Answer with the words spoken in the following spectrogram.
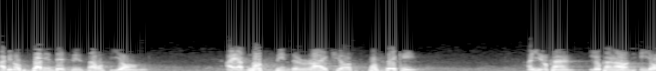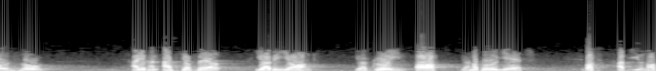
I've been observing this since I was young. I have not seen the righteous forsaken. And you can look around in your own zone. And you can ask yourself, you have been young, you are growing up, you are not old yet. But have you not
